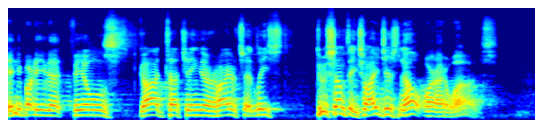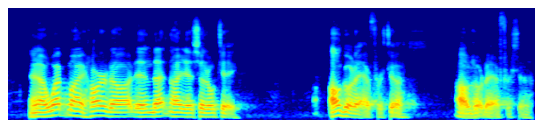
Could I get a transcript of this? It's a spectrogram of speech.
anybody that feels God touching their hearts, at least do something." So I just knelt where I was, and I wept my heart out. And that night, I said, "Okay." I'll go to Africa. I'll go to Africa.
